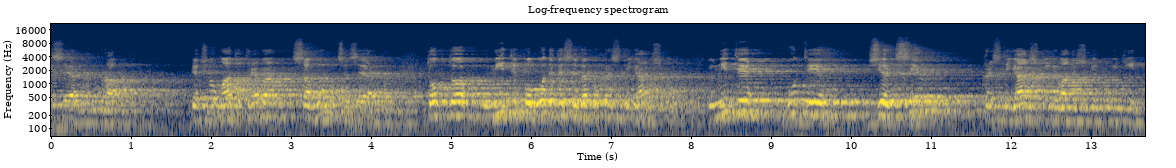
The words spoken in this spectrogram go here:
зерна правди. Для цього мати треба самому це зерно, тобто вміти поводити себе по-християнському, вміти бути взірцем християнської іванівської поведінки.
